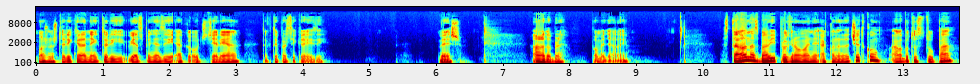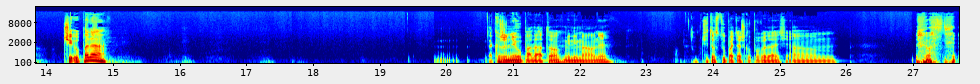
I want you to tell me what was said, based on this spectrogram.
možno 4 krát niektorí viac peňazí ako učitelia, tak to je proste crazy. Vieš. Ale dobre, poďme ďalej. Stále nás baví programovanie ako na začiatku, alebo to stúpa, či upadá? Akože neupadá to minimálne. Či to stúpa, ťažko povedať. Um, vlastne,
